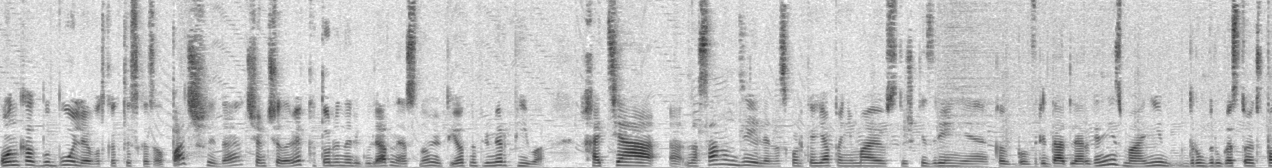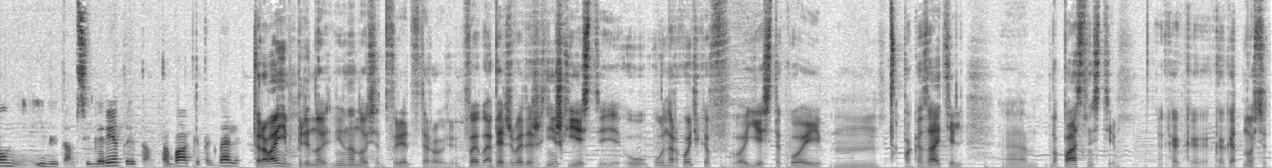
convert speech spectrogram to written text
он как бы более, вот как ты сказал, падший, да, чем человек, который на регулярной основе пьет, например, пиво. Хотя э, на самом деле, насколько я понимаю, с точки зрения как бы вреда для организма, они друг друга стоят вполне. Или там сигареты, там табак и так далее. Трава не, приносит, не наносит вред здоровью. Опять же, в этой же книжке есть у, у наркотиков есть такой м, показатель э, опасности, как, как относят,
